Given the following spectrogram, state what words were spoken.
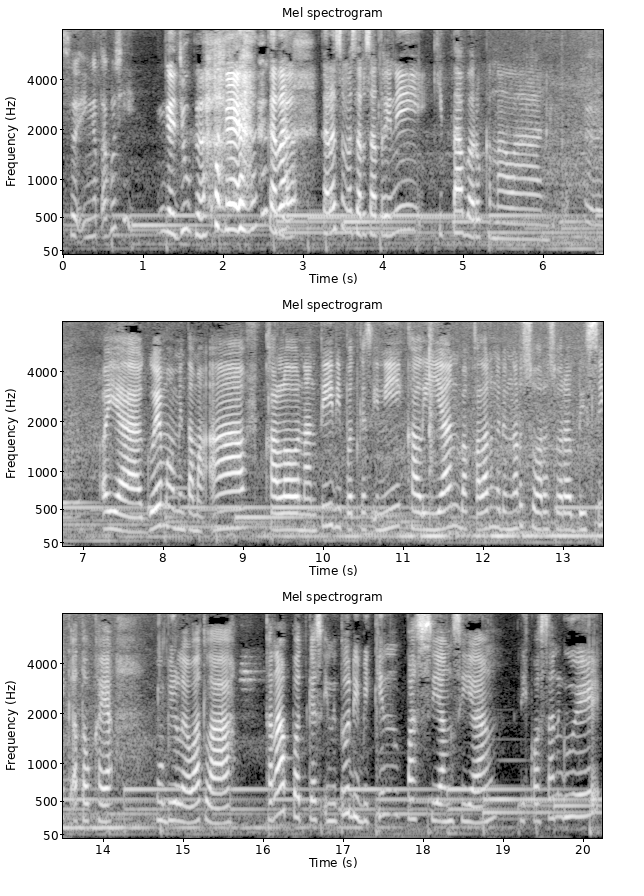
Seingat aku sih Enggak juga. Enggak ya? Karena karena semester satu ini kita baru kenalan gitu. Oh iya, gue mau minta maaf kalau nanti di podcast ini kalian bakalan ngedengar suara-suara berisik atau kayak mobil lewat lah. Karena podcast ini tuh dibikin pas siang-siang di kosan gue.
